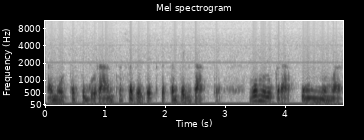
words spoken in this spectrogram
mai multă siguranță, să vedeți că sunt exacte. Vom lucra un număr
